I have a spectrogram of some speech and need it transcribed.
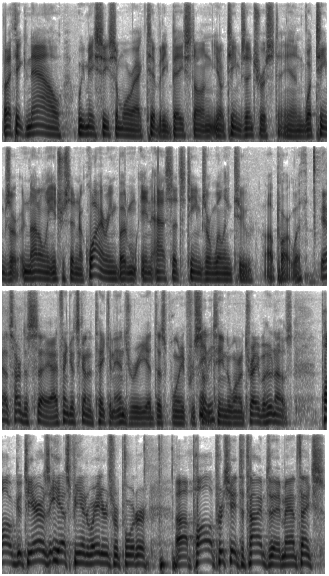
But I think now we may see some more activity based on you know teams' interest and what teams are not only interested in acquiring, but in assets teams are willing to uh, part with. Yeah, it's hard to say. I think it's going to take an injury at this point for some Maybe. team to want to trade, but who knows? Paul Gutierrez, ESPN Raiders reporter. Uh, Paul, appreciate the time today, man. Thanks.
